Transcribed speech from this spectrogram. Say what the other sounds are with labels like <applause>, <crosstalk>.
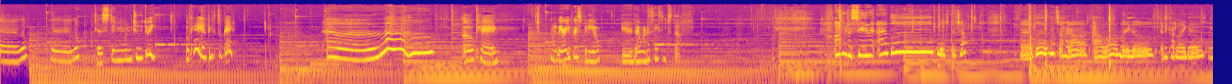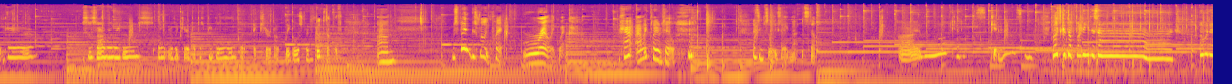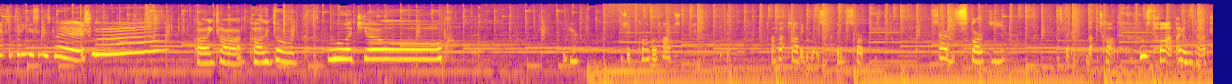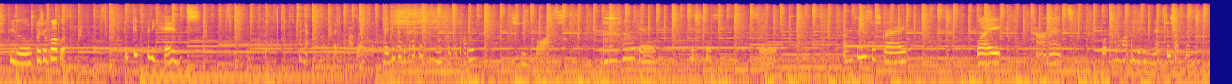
Hello, hello. Testing one, two, three. Okay, I think it's okay. Hello. Okay. My very first video, and I want to say some stuff. I want to say that I love Little Shop. I love Monster High Dogs. I love Legos. Any kind of Legos. I don't care. This is Star Wars Legos. I don't really care about those people, but I care about Legos for build stuff. Um, I'm playing this really quick. Really quick. I, I like playing too. <laughs> I seem silly saying that, but still. I love kittens. Kittens. Let's get the funniness on. I want to have some funniness in this purse. Calling Tom. Calling Tom. Watch out. I'm here. You said calling all tops. I'm not Tom anyways. My name's Sparky. Sorry, Sparky. That's better. Not top. Who's top? I know who's top. He's a little special poplar. Don't give any hints. I'm not a special poplar. But I do have the pet that's special poplar. She's boss. Um, please subscribe, like, comment what do you want me to do next or something.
